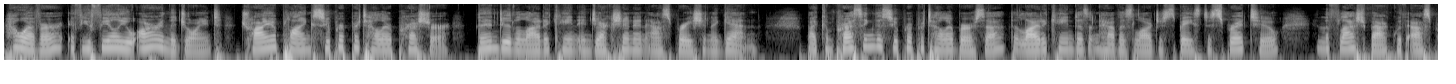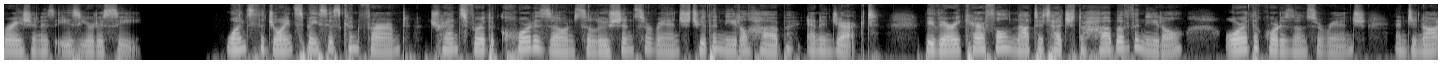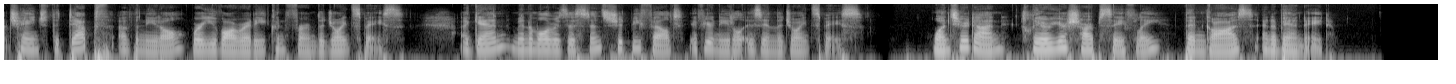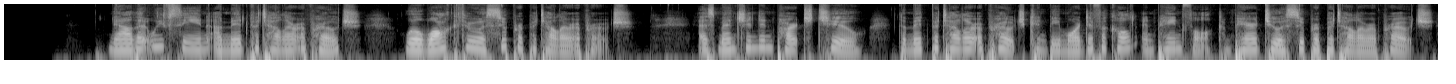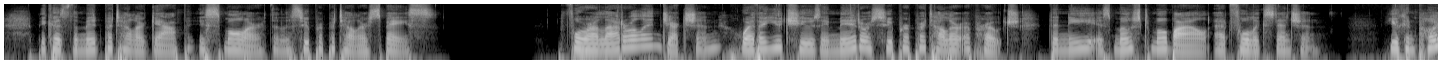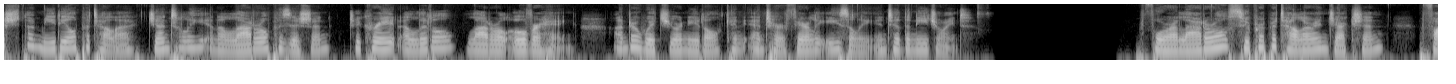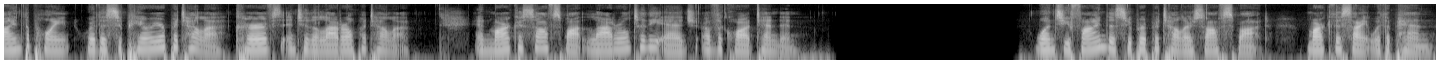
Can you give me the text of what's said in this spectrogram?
However, if you feel you are in the joint, try applying suprapatellar pressure, then do the lidocaine injection and aspiration again. By compressing the suprapatellar bursa, the lidocaine doesn't have as large a space to spread to, and the flashback with aspiration is easier to see. Once the joint space is confirmed, transfer the cortisone solution syringe to the needle hub and inject. Be very careful not to touch the hub of the needle or the cortisone syringe, and do not change the depth of the needle where you've already confirmed the joint space. Again, minimal resistance should be felt if your needle is in the joint space. Once you're done, clear your sharp safely, then gauze and a band-aid. Now that we've seen a mid-patellar approach, we'll walk through a suprapatellar approach. As mentioned in part 2, the mid-patellar approach can be more difficult and painful compared to a suprapatellar approach because the mid-patellar gap is smaller than the suprapatellar space. For a lateral injection, whether you choose a mid or suprapatellar approach, the knee is most mobile at full extension. You can push the medial patella gently in a lateral position to create a little lateral overhang, under which your needle can enter fairly easily into the knee joint. For a lateral suprapatellar injection, find the point where the superior patella curves into the lateral patella and mark a soft spot lateral to the edge of the quad tendon. Once you find the suprapatellar soft spot, mark the site with a pen.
